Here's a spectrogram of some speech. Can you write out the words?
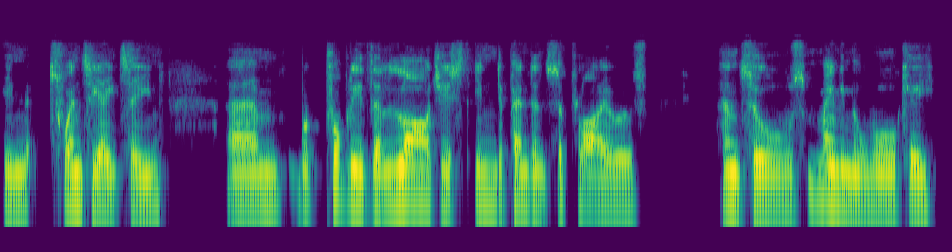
in 2018. Um, we're probably the largest independent supplier of hand tools, mainly Milwaukee,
